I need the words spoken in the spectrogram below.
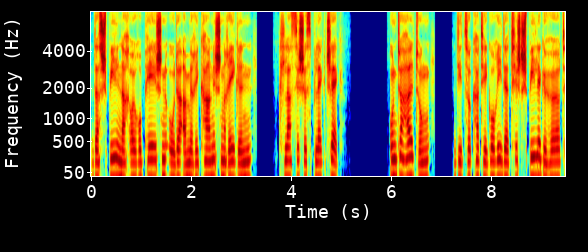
das Spiel nach europäischen oder amerikanischen Regeln, klassisches Blackjack. Unterhaltung, die zur Kategorie der Tischspiele gehört,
